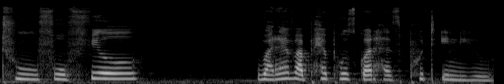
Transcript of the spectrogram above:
to fulfill whatever purpose God has put in you.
